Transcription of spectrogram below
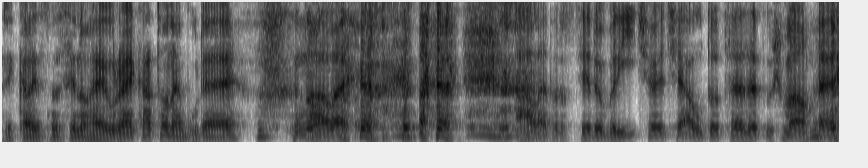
Říkali jsme si, no Heuréka to nebude, no, ale, ale prostě dobrý člověče, auto CZ už máme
